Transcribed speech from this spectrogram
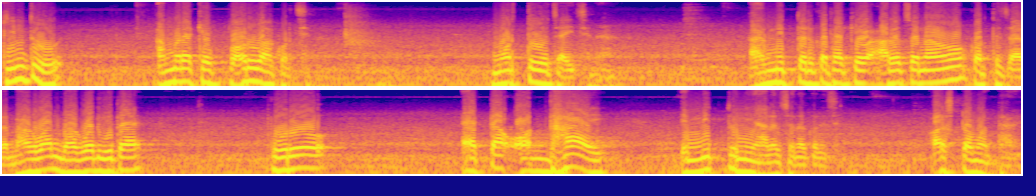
কিন্তু আমরা কেউ পরোয়া করছি না। মরতেও চাইছে না। আর মৃত্যুর কথা কেউ আলোচনাও করতে চায় ভগবান ভগবদ গীতায় পুরো একটা অধ্যায় এই মৃত্যু নিয়ে আলোচনা করেছেন। অষ্টম অধ্যায়।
